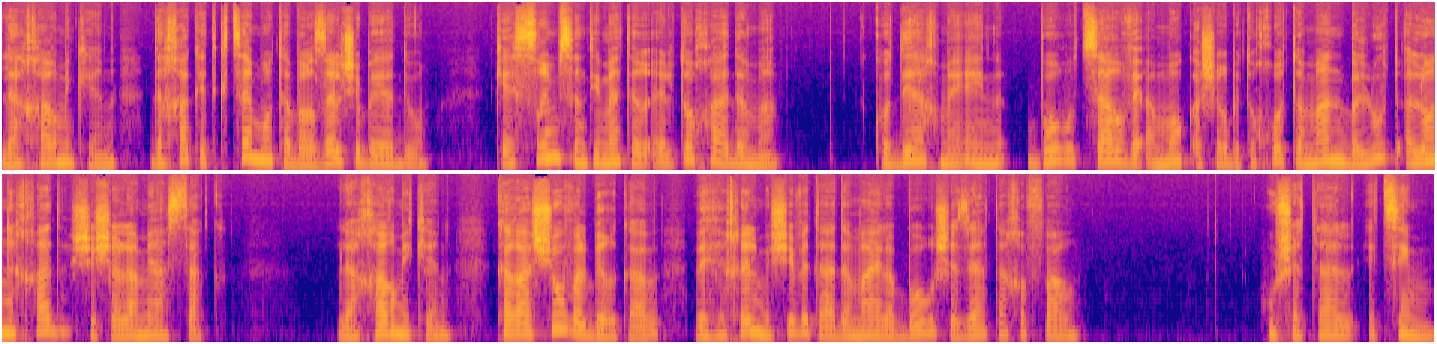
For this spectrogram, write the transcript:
לאחר מכן דחק את קצה מוט הברזל שבידו, כ-20 סנטימטר אל תוך האדמה, קודח מעין בור צר ועמוק אשר בתוכו טמן בלוט אלון אחד ששלה מהשק. לאחר מכן קרא שוב על ברכיו והחל משיב את האדמה אל הבור שזה עתה חפר. הוא שתל עצים,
